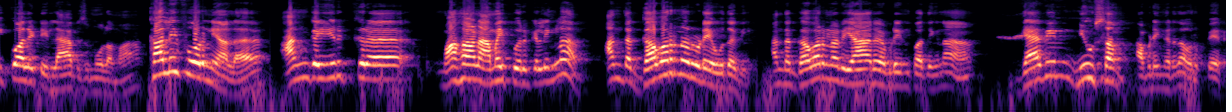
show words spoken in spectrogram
ஈக்குவாலிட்டி லேப்ஸ் மூலமா கலிபோர்னியால அங்க இருக்கிற மாகாண அமைப்பு இருக்கு இல்லைங்களா? அந்த கவர்னருடைய உதவி. அந்த கவர்னர் யாரு அப்படின்னு பாத்தீங்கன்னா கெவின் நியூசம் அப்படிங்கிறது அவர் பேர்.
